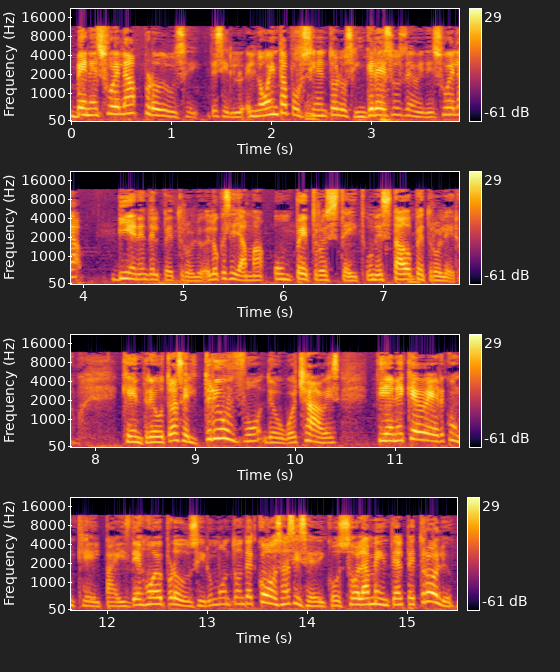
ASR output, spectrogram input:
Venezuela produce, es decir, el 90% de los ingresos de Venezuela vienen del petróleo. Es lo que se llama un petrostate, un estado petrolero. Que entre otras el triunfo de Hugo Chávez tiene que ver con que el país dejó de producir un montón de cosas y se dedicó solamente al petróleo,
